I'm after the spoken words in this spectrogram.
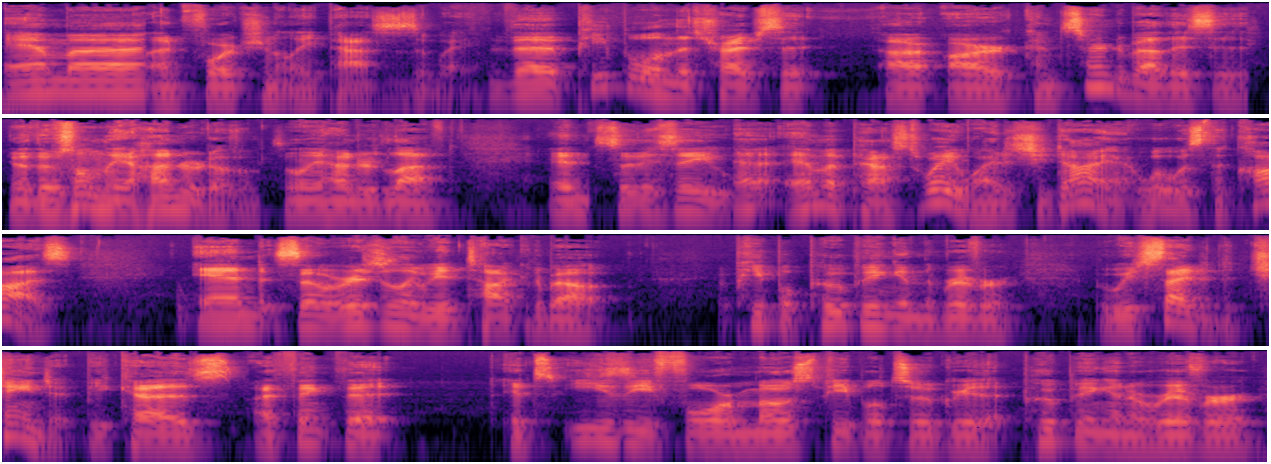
Emma unfortunately passes away. The people in the tribes that are, are concerned about this is, you know, there's only a hundred of them. There's only a hundred left. And so they say, Emma passed away. Why did she die? What was the cause? And so originally we had talked about people pooping in the river, but we decided to change it because I think that it's easy for most people to agree that pooping in a river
